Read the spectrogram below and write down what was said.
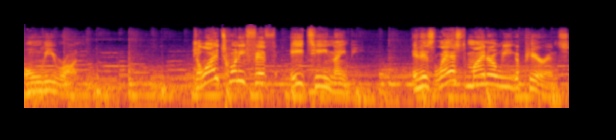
only run. July 25th, 1890. In his last minor league appearance,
